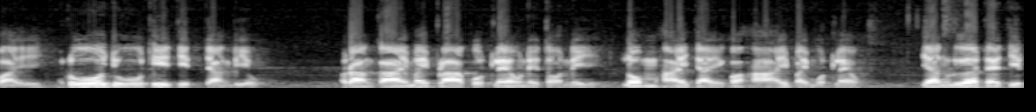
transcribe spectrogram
วัยรู้อยู่ที่จิตอย่างเดียว ร่างกายไม่ปรากฏแล้วในตอนนี้ ลมหายใจก็หายไปหมดแล้ว ยังเหลือแต่จิต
